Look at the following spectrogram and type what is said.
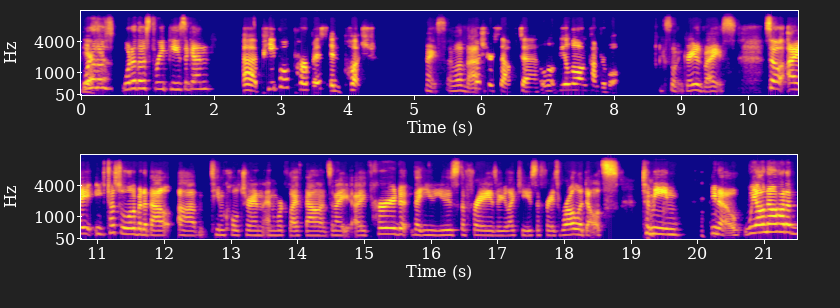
What yeah. are those what are those three p's again? Uh people purpose and push. Nice i love that. Push yourself to be a little uncomfortable Excellent. Great advice. So I you touched a little bit about um, team culture and, and work-life balance. And I, I've heard that you use the phrase or you like to use the phrase we're all adults to mean, you know, we all know how to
